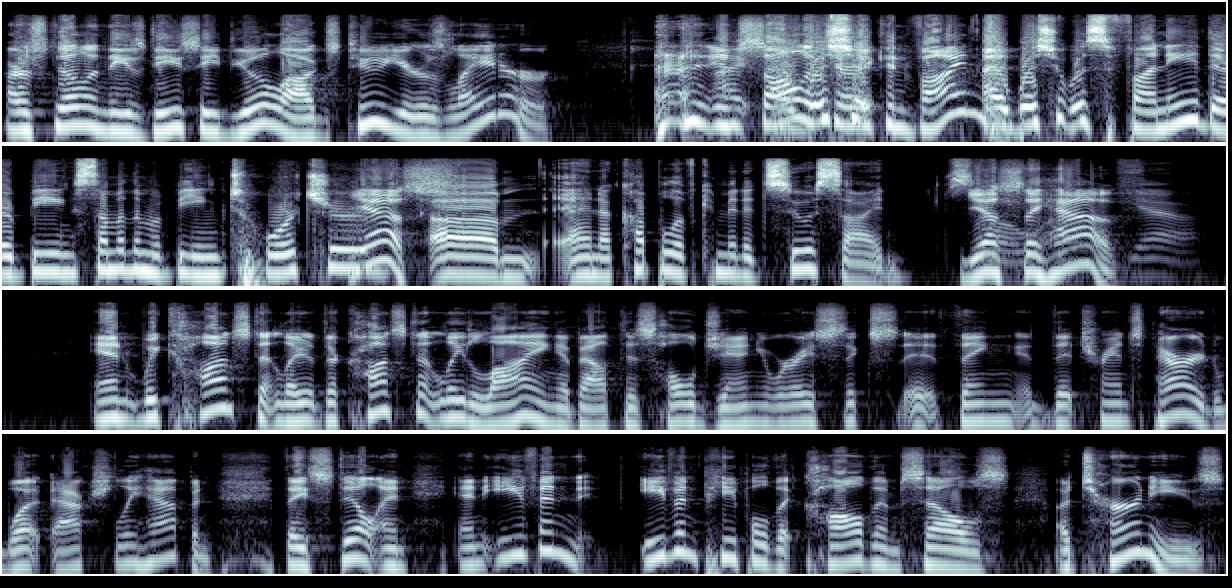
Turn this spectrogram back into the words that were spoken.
are still in these DC gulags two years later. in I- I solitary it- confinement. I wish it was funny. They're being some of them are being tortured. Yes. Um, and a couple have committed suicide. Yes, So, they uh, have. yeah. And we constantly, they're constantly lying about this whole January 6th uh, thing that transpired, what actually happened. They still, and, and even, even people that call themselves attorneys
